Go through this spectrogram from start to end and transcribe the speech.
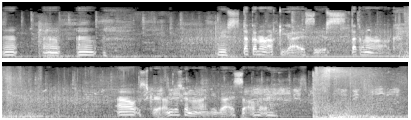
Uh, uh, uh. We're stuck on a rock, you guys. We're stuck on a rock. Oh, screw it. I'm just gonna run you guys. Over. This politics almost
